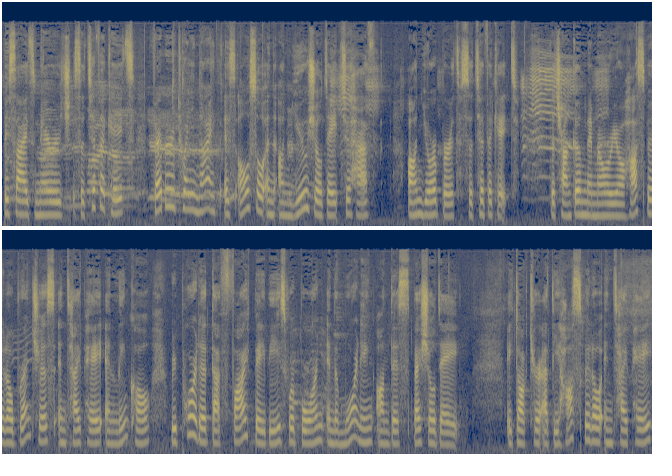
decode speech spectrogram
Besides marriage certificates, February 29th is also an unusual date to have on your birth certificate. The Chang Gung Memorial Hospital branches in Taipei and Linkou reported that five babies were born in the morning on this special day. A doctor at the hospital in Taipei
